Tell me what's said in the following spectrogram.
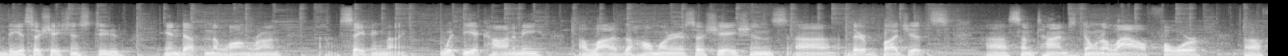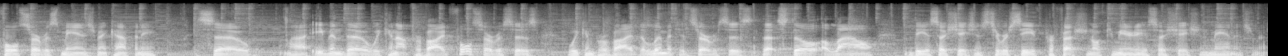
the associations do end up in the long run uh, saving money. With the economy, a lot of the homeowner associations, uh, their budgets uh, sometimes don't allow for a full service management company. So uh, even though we cannot provide full services, we can provide the limited services that still allow the associations to receive professional community association management.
